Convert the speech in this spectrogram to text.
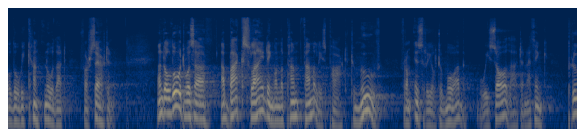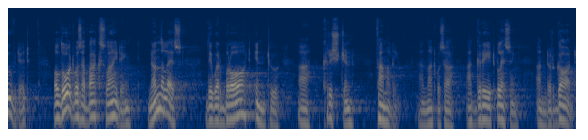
although we can't know that for certain. And although it was a, a backsliding on the family's part to move from Israel to Moab, we saw that and I think proved it. Although it was a backsliding, nonetheless, they were brought into a Christian family, and that was a, a great blessing under God.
